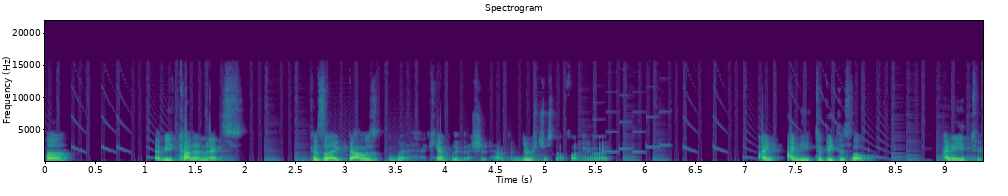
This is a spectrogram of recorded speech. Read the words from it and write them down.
Huh? That'd be kind of nice. Because, like, that was... I can't believe that shit happened. There's just no fucking way. I, I need to beat this level. I need to.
